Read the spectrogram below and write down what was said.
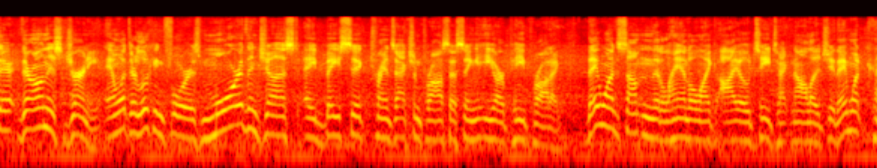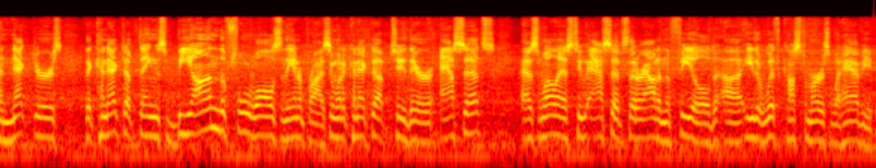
they're, they're on this journey, and what they're looking for is more than just a basic transaction processing ERP product. They want something that'll handle like IoT technology. They want connectors that connect up things beyond the four walls of the enterprise. They want to connect up to their assets, as well as to assets that are out in the field, uh, either with customers, what have you.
